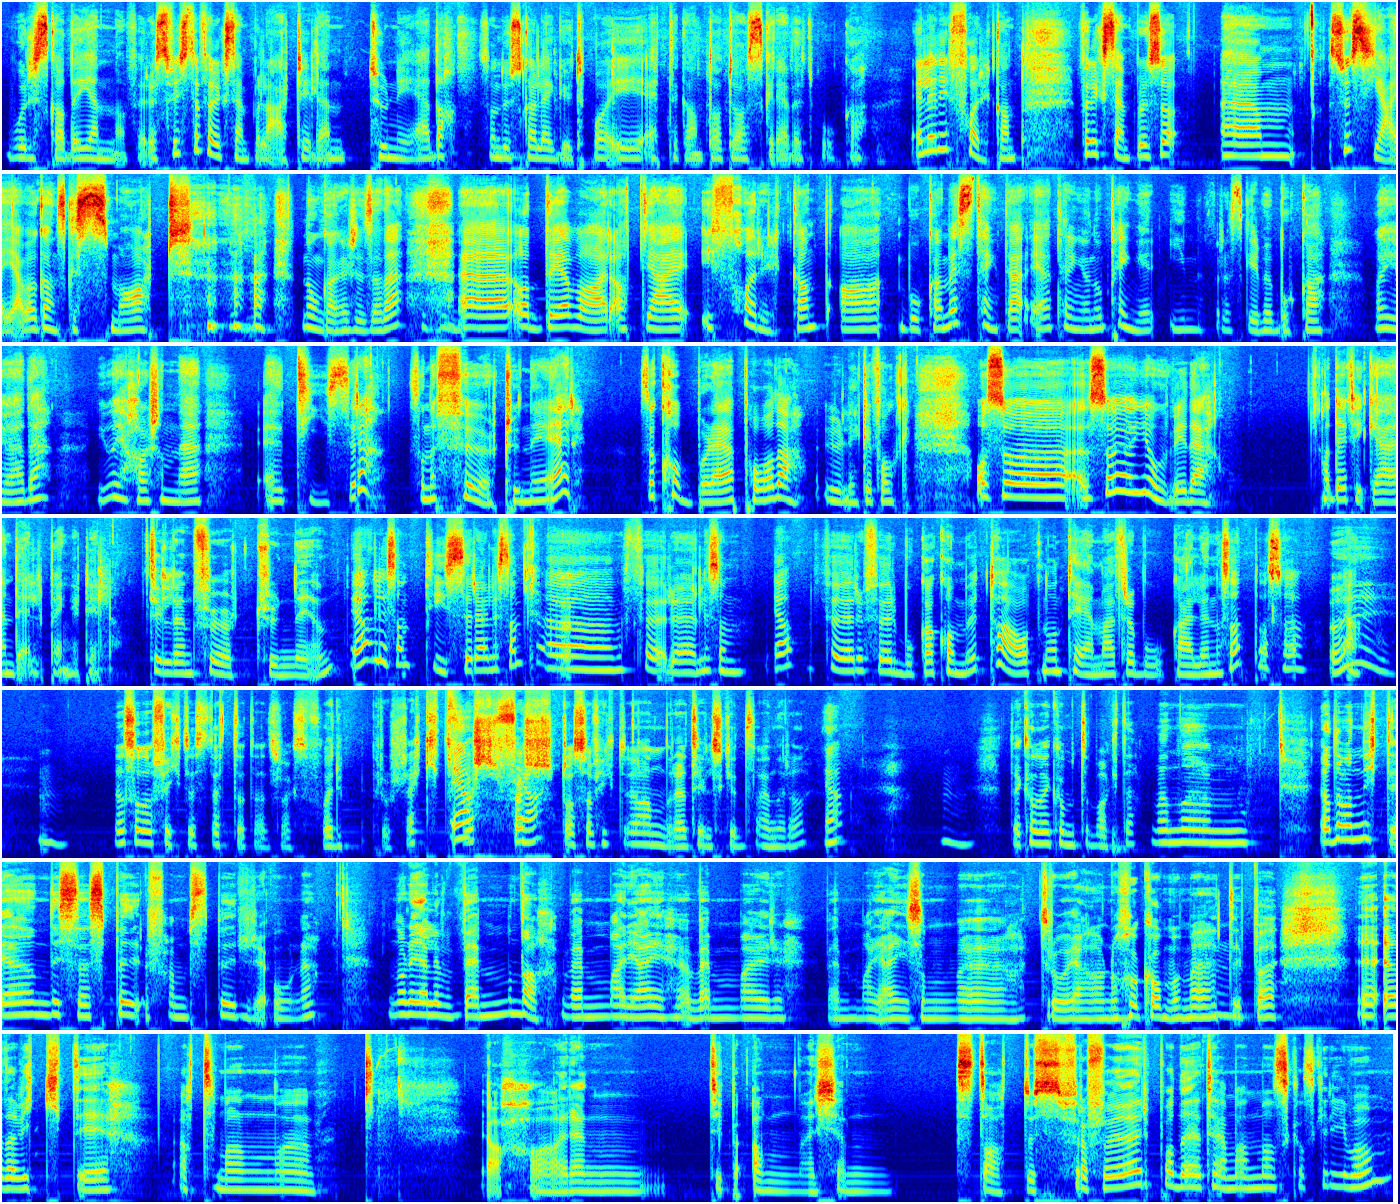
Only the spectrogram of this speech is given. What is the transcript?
hvor skal det gjennomføres? Hvis det f.eks. er til en turné da, som du skal legge ut på i etterkant av at du har skrevet boka. Eller i forkant. For eksempel så um, ehm, syns jeg jeg var ganske smart. Noen ganger syns jeg det. Uh, og det var at jeg i forkant av boka mi tenkte jeg jeg trenger noe penger inn for å skrive boka. Hva gjør jeg det? Jo, jeg har sånne uh, teasere. Sånne førturneer så kobler jeg på da, ulike folk. Og så, så gjorde vi det. Og det fikk jeg en del penger til. Til den førturneen? Ja, liksom teasere, liksom. Uh, før, liksom ja, før, før, boka kom ut, ta opp noen temaer fra boka eller noe sånt. Og så, ja. Mm. ja. Så da fikk du støtte til et slags forprosjekt ja, først, først og så fikk du andre tilskudd seinere? Ja. Mm. Det kan vi komme tilbake til. Men um, ja, det var nyttig, disse spør fem spørreordene. Når det gjelder hvem, da. Hvem er jeg? Hvem er, hvem er jeg som uh, tror jeg har noe å komme med? Mm. Type. Eh, er det viktig at man uh, ja, har en type anerkjent status fra før på det temaet man skal skrive om?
